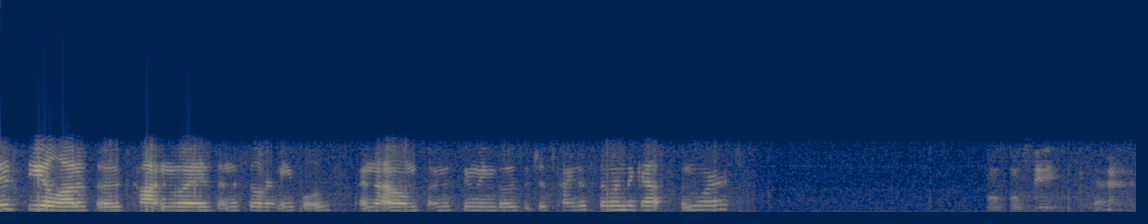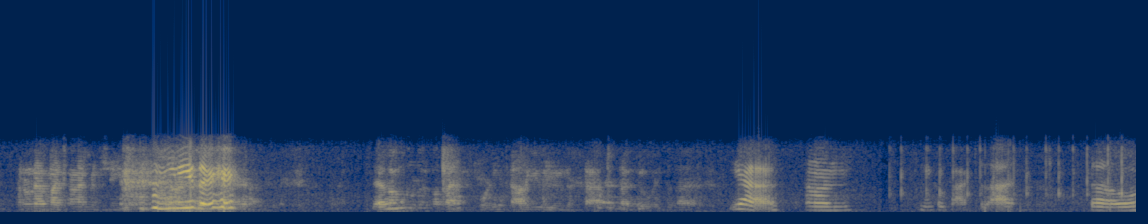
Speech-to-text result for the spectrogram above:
did see a lot of those cottonwoods and the silver maples and the elms, so I'm assuming those would just kind of fill in the gaps some more. We'll, we'll see. Yeah. I don't have my time machine. Me neither. so. A little bit about that important value and the factors that go into that. Yeah. Um, let me go back to that. So,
